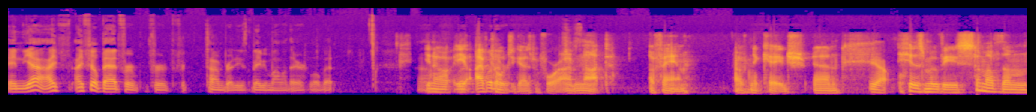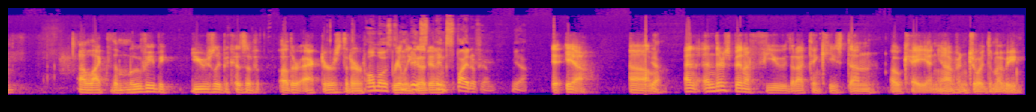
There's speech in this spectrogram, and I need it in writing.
and yeah, I I feel bad for for for Tom Brady's baby mama there a little bit. You know, yeah, I've whatever. told you guys before, I'm not a fan of Nick Cage, and Yeah. his movies. Some of them, I like the movie, be, usually because of other actors that are Almost really in, good in, in spite of him. Yeah. It- yeah. Um, Yeah. And and there's been a few that I think he's done okay in. You know, I've enjoyed the movie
